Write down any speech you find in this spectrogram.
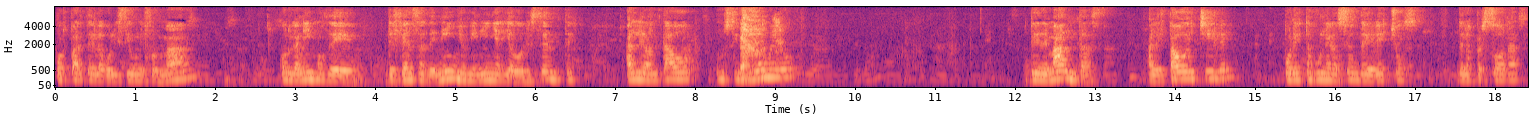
por parte de la policía uniformada, organismos de defensas de niños y niñas y adolescentes han levantado un sinnúmero de demandas al Estado de Chile por esta vulneración de derechos de las personas,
